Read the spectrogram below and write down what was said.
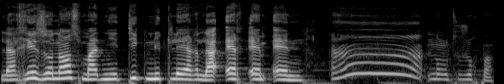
La résonance magnétique nucléaire, la RMN. Ah Non, toujours pas.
